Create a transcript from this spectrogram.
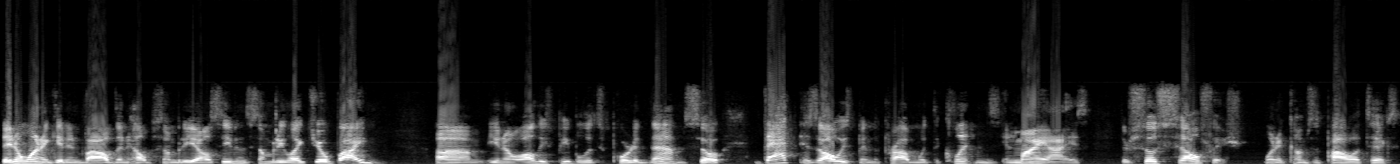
They don't want to get involved and help somebody else, even somebody like Joe Biden um, you know, all these people that supported them. So that has always been the problem with the Clintons, in my eyes. They're so selfish when it comes to politics.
